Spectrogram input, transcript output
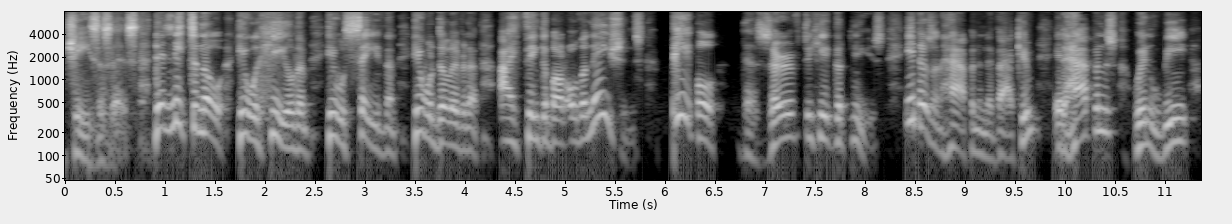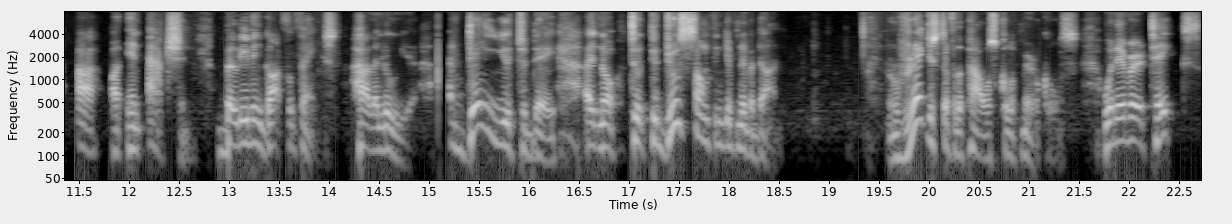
Jesus is. They need to know He will heal them, He will save them, He will deliver them. I think about all the nations. People deserve to hear good news. It doesn't happen in a vacuum. It happens when we are, in action, believing God for things. Hallelujah. I dare you today, I know, to, to do something you've never done register for the Power School of Miracles. Whatever it takes,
